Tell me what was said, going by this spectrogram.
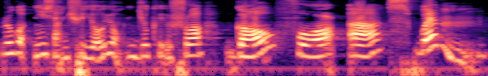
如果你想去游泳，你就可以说 go for a swim。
